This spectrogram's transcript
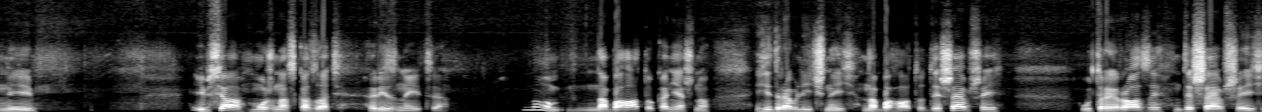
І, і вся, можна сказати, різниця. Ну, набагато, звісно, гідравлічний набагато дешевший. У три рази дешевший.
